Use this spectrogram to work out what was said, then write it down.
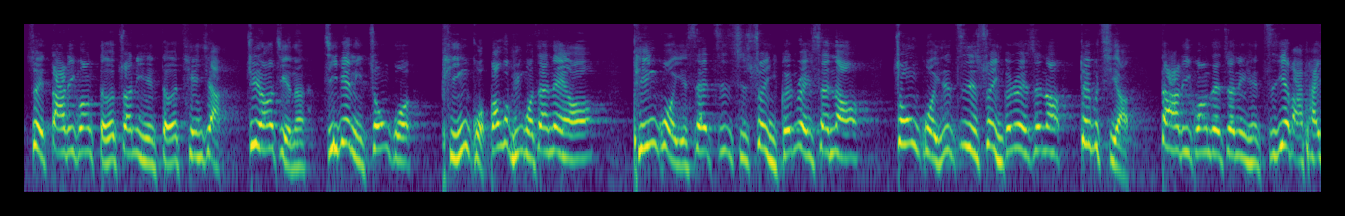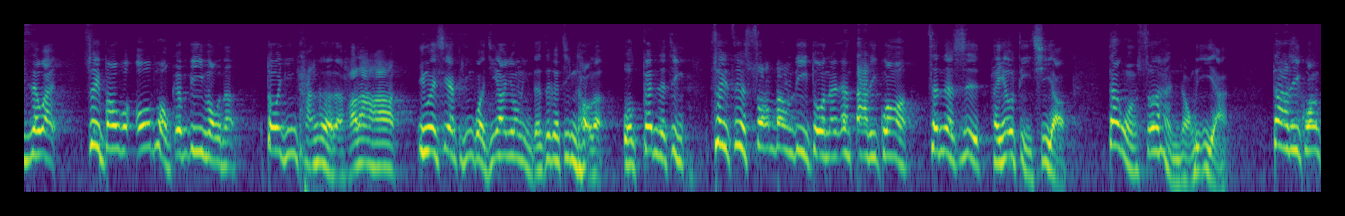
所以大力光得专利权得天下，据了解呢，即便你中国苹果，包括苹果在内哦，苹果也是在支持舜宇跟瑞声哦，中国也是支持舜宇跟瑞声哦。对不起啊，大力光在专利权直接把它排斥在外，所以包括 OPPO 跟 VIVO 呢都已经谈和了。好了好了，因为现在苹果已经要用你的这个镜头了，我跟着进，所以这个双方利多呢，让大力光哦真的是很有底气哦。但我们说的很容易啊，大力光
